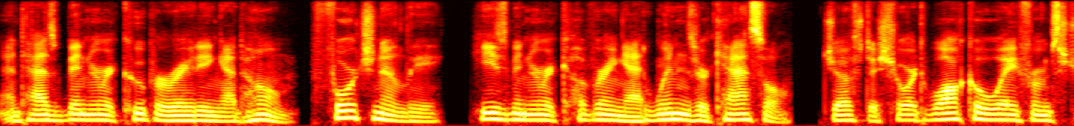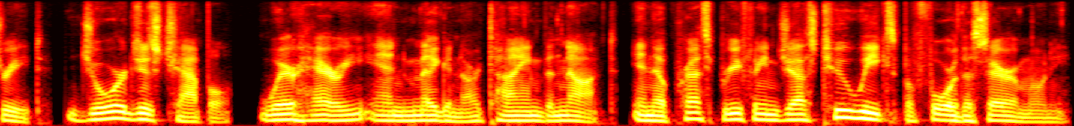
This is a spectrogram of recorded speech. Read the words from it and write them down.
and has been recuperating at home. Fortunately, he's been recovering at Windsor Castle, just a short walk away from St. George's Chapel, where Harry and Meghan are tying the knot. In a press briefing just two weeks before the ceremony,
